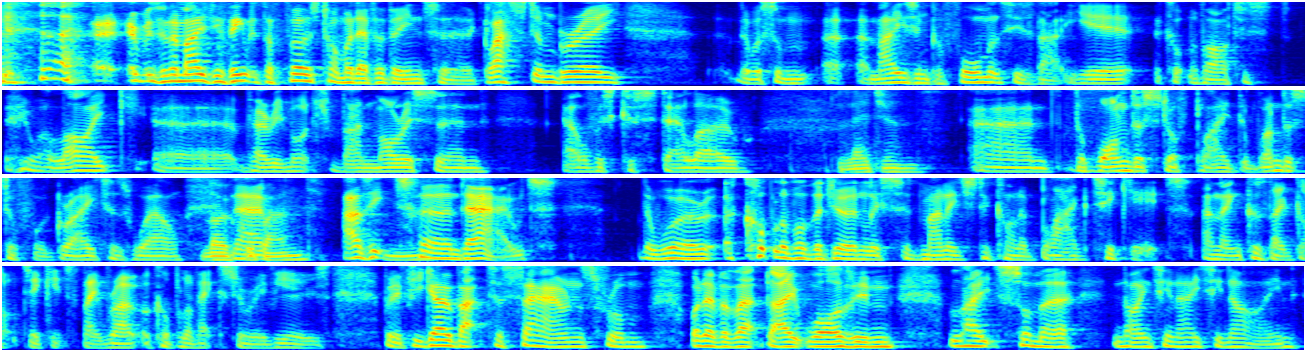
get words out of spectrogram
it was an amazing thing. It was the first time I'd ever been to Glastonbury. There were some uh, amazing performances that year. A couple of artists who I like uh, very much Van Morrison, Elvis Costello, Legends. and the Wonder Stuff played. The Wonder Stuff were great as well. Local Now, band. As it mm. turned out, there were a couple of other journalists had managed to kind of blag tickets, and then because they'd got tickets, they wrote a couple of extra reviews. But if you go back to Sounds from whatever that date was in late summer 1989,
